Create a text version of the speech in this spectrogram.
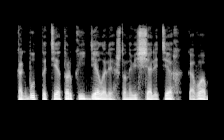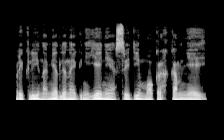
Как будто те только и делали, что навещали тех, кого обрекли на медленное гниение среди мокрых камней.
